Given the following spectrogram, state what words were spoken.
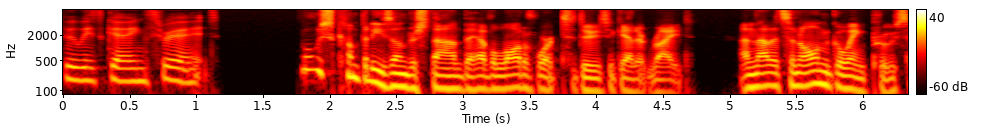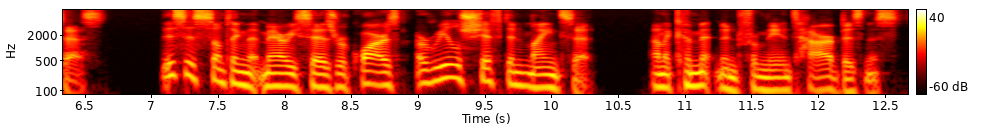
who is going through it. Most companies understand they have a lot of work to do to get it right and that it's an ongoing process. This is something that Mary says requires a real shift in mindset and a commitment from the entire business.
